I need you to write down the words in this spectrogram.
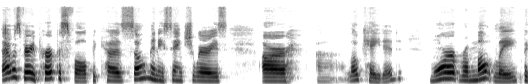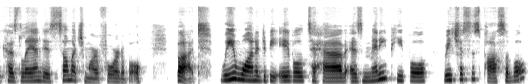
that was very purposeful because so many sanctuaries are uh, located more remotely because land is so much more affordable. But we wanted to be able to have as many people reach us as possible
